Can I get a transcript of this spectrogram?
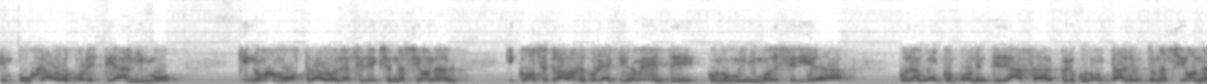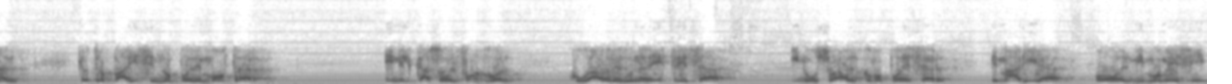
empujado por este ánimo que nos ha mostrado la selección nacional, que cuando se trabaja colectivamente, con un mínimo de seriedad, con algún componente de azar, pero con un talento nacional que otros países no pueden mostrar. En el caso del fútbol, jugadores de una destreza inusual, como puede ser de María o el mismo Messi,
